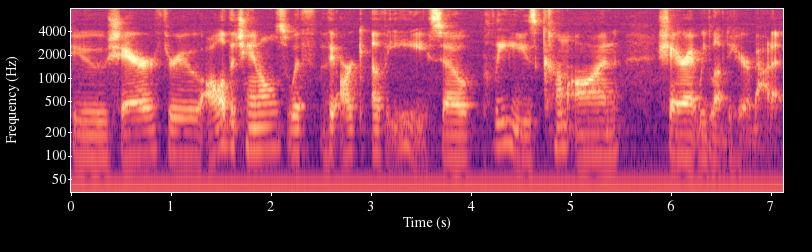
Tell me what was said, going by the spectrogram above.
to share through all of the channels with the Arc of E. So please come on, share it. We'd love to hear about it.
